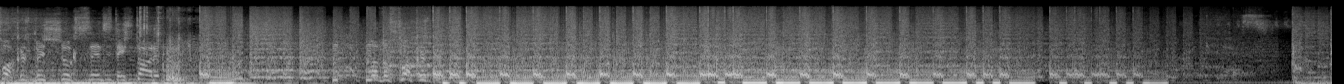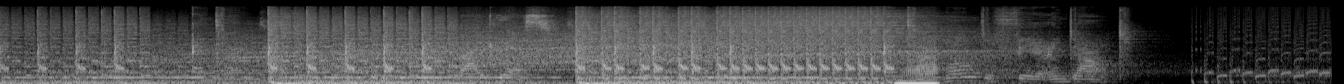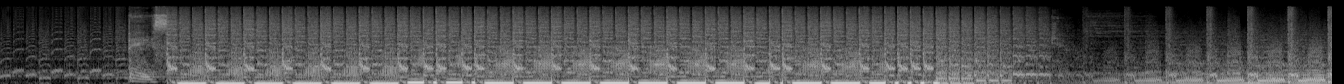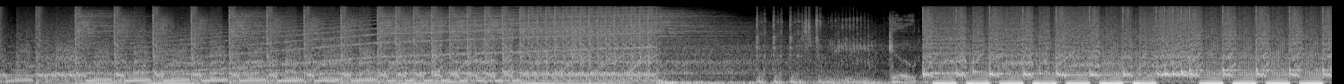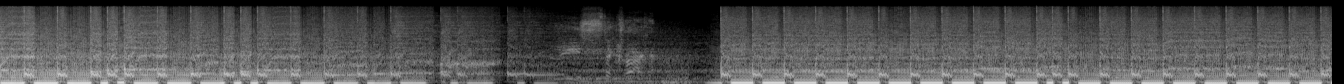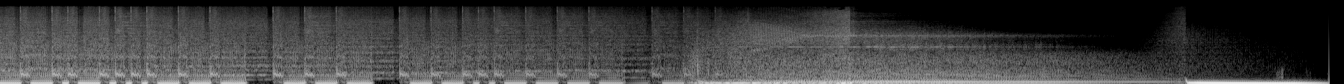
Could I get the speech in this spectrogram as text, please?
Motherfuckers been shook since they started. Motherfuckers. Doubt. Bass. Kraken.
